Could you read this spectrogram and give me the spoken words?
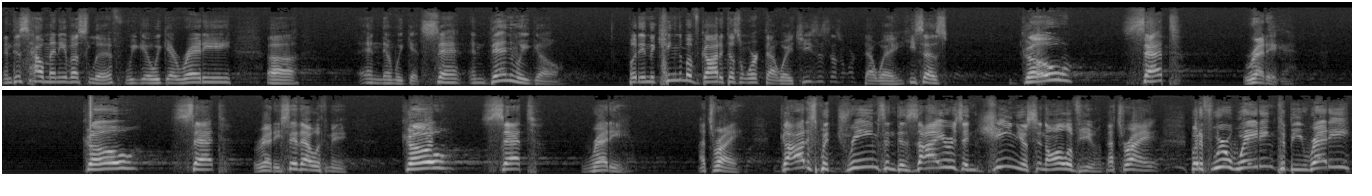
And this is how many of us live. We get, we get ready, uh, and then we get set, and then we go. But in the kingdom of God, it doesn't work that way. Jesus doesn't work that way. He says, Go, set, ready. Go, set, ready. Say that with me. Go, set, ready. That's right. God has put dreams and desires and genius in all of you. That's right. But if we're waiting to be ready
